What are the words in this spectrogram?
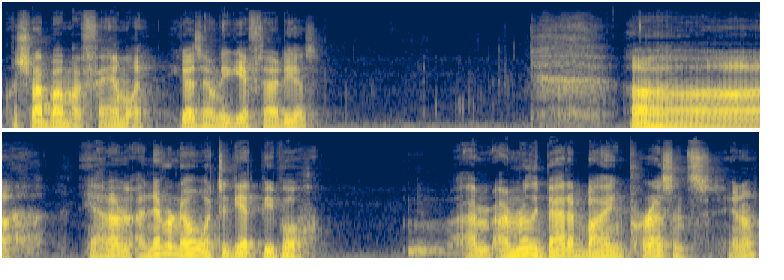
what should I buy my family? You guys have any gift ideas? Uh, yeah, I don't. I never know what to get people. I'm I'm really bad at buying presents. You know.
